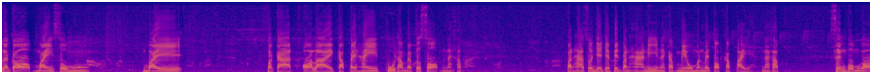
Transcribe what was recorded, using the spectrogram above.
แล้วก็ไม่ส่งใบประกาศออนไลน์กลับไปให้ผู้ทำแบบทดสอบนะครับ ปัญหาส่วนใหญ่จะเป็นปัญหานี้นะครับ เมลมันไม่ตอบกลับไปนะครับ ซึ่งผมก็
